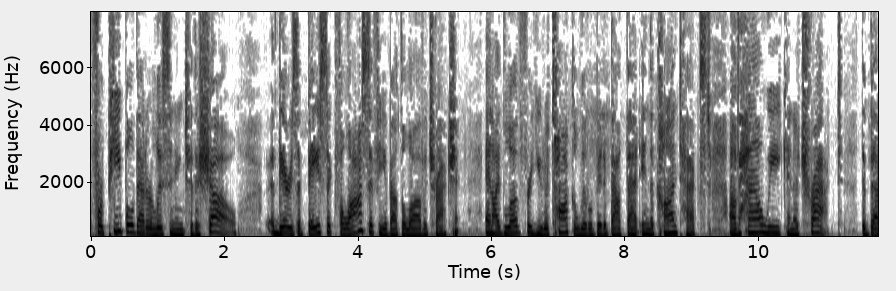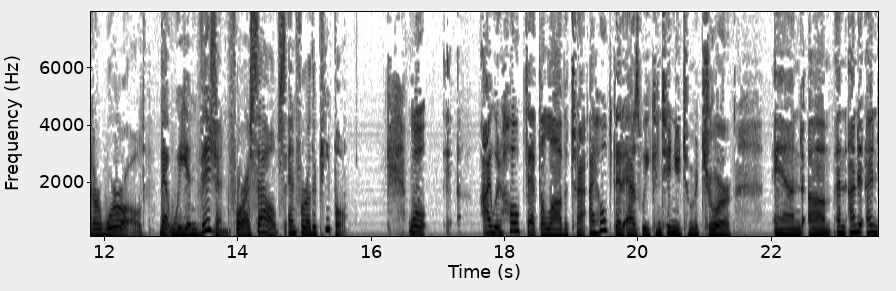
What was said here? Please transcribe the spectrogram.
For people that are listening to the show, there is a basic philosophy about the law of attraction. And I'd love for you to talk a little bit about that in the context of how we can attract the better world that we envision for ourselves and for other people. Well, I would hope that the law of attract. I hope that as we continue to mature, and um, and I, I,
